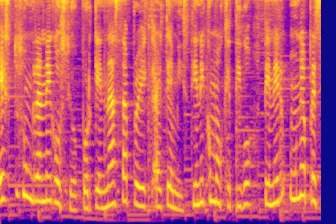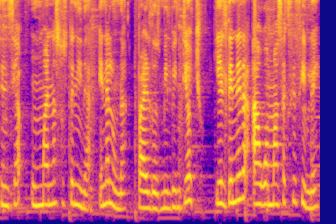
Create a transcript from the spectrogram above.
Esto es un gran negocio porque NASA Project Artemis tiene como objetivo tener una presencia humana sostenida en la Luna para el 2028 y el tener agua más accesible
